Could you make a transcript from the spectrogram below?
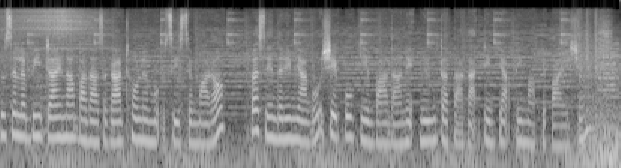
သူဆက်လက်ပြီးတိုင်းသားဘာသာစကားထုတ်လွှင့်မှုအစီအစဉ်မှာတော့ပတ်စင်သတင်းများကိုရှေ့ပို့ပြင်ဘာသာနဲ့လူဦးတတကတင်ပြပေးမှာဖြစ်ပါရဲ့ရှင်။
